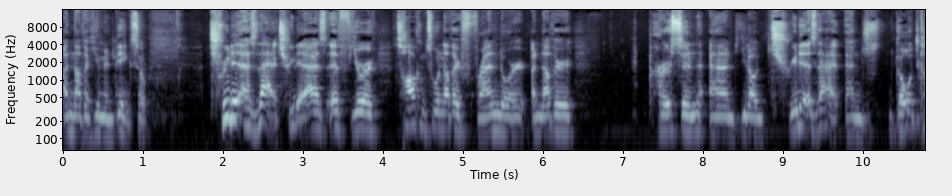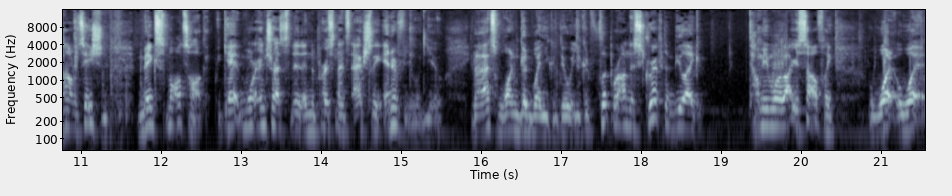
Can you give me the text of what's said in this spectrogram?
another human being. So treat it as that. Treat it as if you're talking to another friend or another person and you know treat it as that and just go with the conversation. Make small talk. Get more interested in the person that's actually interviewing you. You know that's one good way you could do it. You could flip around the script and be like tell me more about yourself. Like what what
